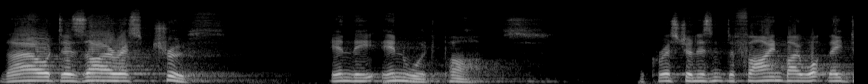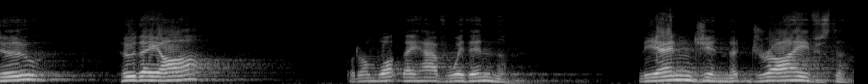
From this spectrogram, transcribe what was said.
Thou desirest truth in the inward parts. The Christian isn't defined by what they do, who they are, but on what they have within them, the engine that drives them,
